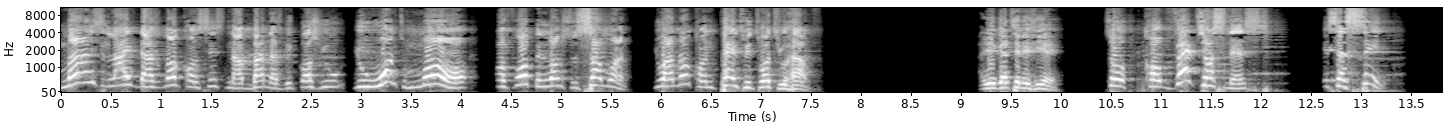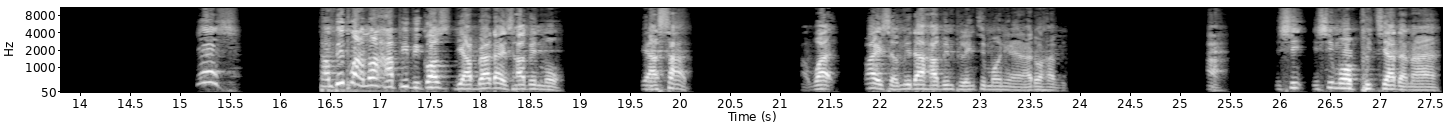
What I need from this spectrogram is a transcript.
man's life does not consist in abundance because you, you want more of what belongs to someone. You are not content with what you have. Are you getting it here? So covetousness is a sin. Yes. Some people are not happy because their brother is having more. They are sad. Why, why is Elmida having plenty money and I don't have it? Ah, is she, is she more prettier than I am?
